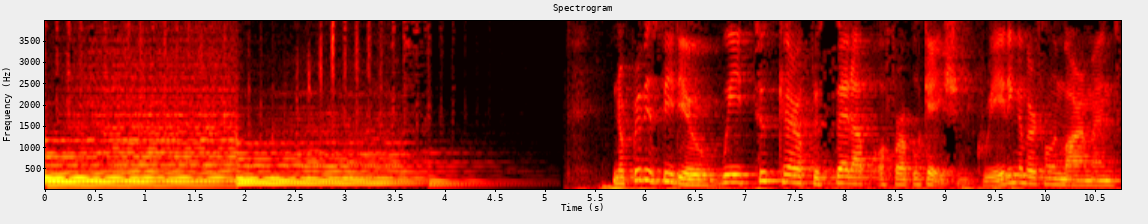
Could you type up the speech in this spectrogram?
In our previous video, we took care of the setup of our application, creating a virtual environment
